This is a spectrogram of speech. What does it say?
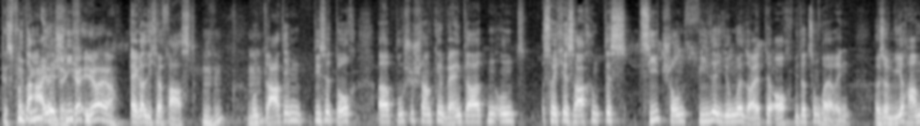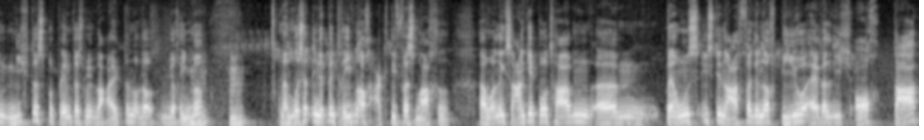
Das über alle Schichten? Ja, ja. eigentlich erfasst. Und gerade eben diese doch äh, Buschenschanken im Weingarten und solche Sachen, das zieht schon viele junge Leute auch wieder zum Heurigen. Also wir haben nicht das Problem, dass wir überaltern oder wie auch immer. Man muss halt in den Betrieben auch aktiv was machen. Äh, wenn wir Angebot haben, ähm, bei uns ist die Nachfrage nach Bio eigentlich auch da.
